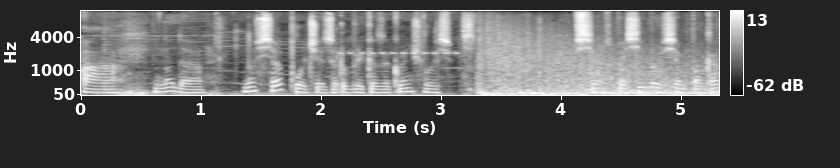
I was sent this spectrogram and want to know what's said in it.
А, ну да. Ну все, получается, рубрика закончилась. Всем спасибо, всем пока.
